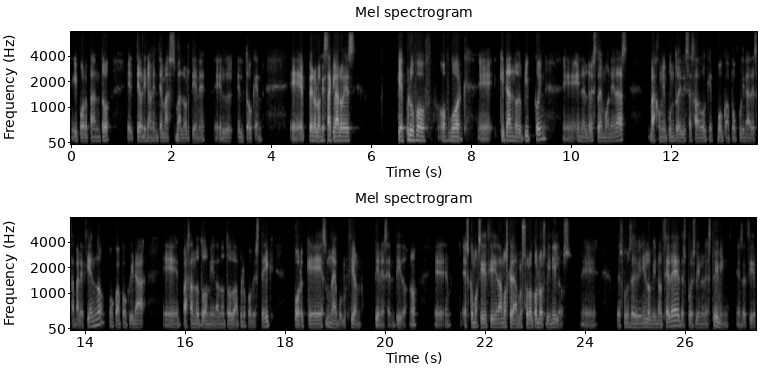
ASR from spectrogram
y por tanto, eh, teóricamente, más valor tiene el, token. Eh, pero lo que está claro es que Proof of, Work, eh, quitando Bitcoin en el resto de monedas, bajo mi punto de vista es algo que poco a poco irá desapareciendo, poco a poco irá pasando todo, migrando todo a Proof of Stake, porque es una evolución, tiene sentido, ¿no? Es como si decidiéramos quedarnos solo con los vinilos. Después del vinilo vino el CD, después vino el streaming. Es decir,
